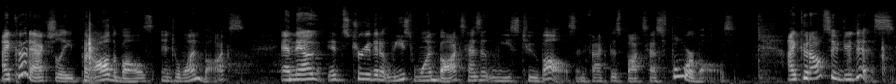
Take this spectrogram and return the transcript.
I could actually put all the balls into one box, and now it's true that at least one box has at least two balls. In fact, this box has four balls. I could also do this.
